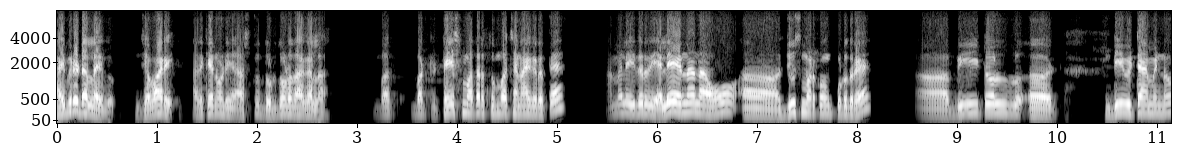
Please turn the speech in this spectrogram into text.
ಹೈಬ್ರಿಡ್ ಅಲ್ಲ ಇದು. ಜವಾರಿ. ಅದಕ್ಕೆ ನೋಡಿ ಅಷ್ಟು ದೊಡ್ಡ ದೊಡ್ಡದಾಗಲ್ಲ. ಬಟ್ ಬಟ್ ಟೇಸ್ಟ್ ಮಾತ್ರ ತುಂಬಾ ಚೆನ್ನಾಗಿರುತ್ತೆ. ಆಮೇಲೆ ಇದ್ರ ಎಲೆಯನ್ನ ನಾವು ಜ್ಯೂಸ್ ಮಾಡ್ಕೊಂಡು ಕುಡಿದ್ರೆ B twelve D vitamin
